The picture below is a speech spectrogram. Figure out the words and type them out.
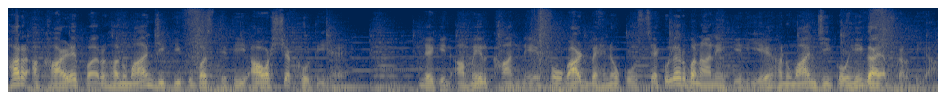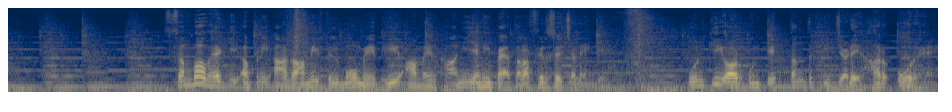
हर अखाड़े पर हनुमान जी की उपस्थिति आवश्यक होती है, लेकिन आमिर खान ने फोगाट बहनों को सेकुलर बनाने के लिए हनुमान जी को ही गायब कर दिया। संभव है कि अपनी आगामी फ़िल्मों में भी आमिर खान यही पैतरा फिर से चलेंगे। उनकी और उनके तंत्र की जड़ें हर ओर हैं।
